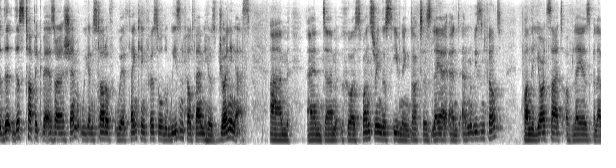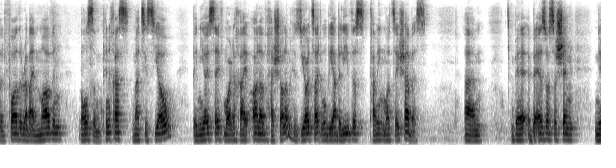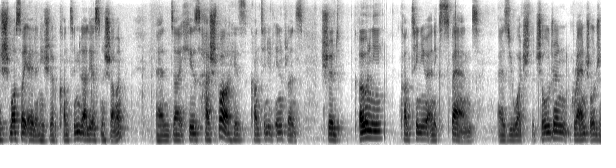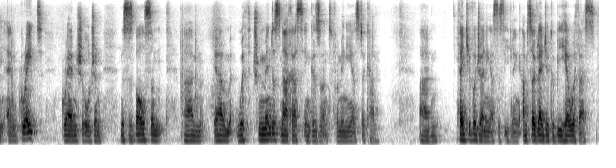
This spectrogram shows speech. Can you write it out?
So, this topic, Be'ezra Hashem, we're going to start off with thanking, first of all, the Wiesenfeld family who is joining us um, and um, who are sponsoring this evening, Doctors Leah and Alan Wiesenfeld, upon the yahrzeit of Leah's beloved father, Rabbi Marvin Balsam Pinchas Matisyo Ben Yosef Mordechai Olav Hashalom, whose yahrzeit will be, I believe, this coming Motzei Shabbos. Um, Be'ezra Hashem, Nishmosai Eden, he should have continued Aliyas Neshama and uh, his hashpa, his continued influence, should only continue and expand as you watch the children, grandchildren, and great grandchildren, Mrs. Balsam, um, um, with tremendous nachas in Gesund for many years to come. Um, thank you for joining us this evening. I'm so glad you could be here with us.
